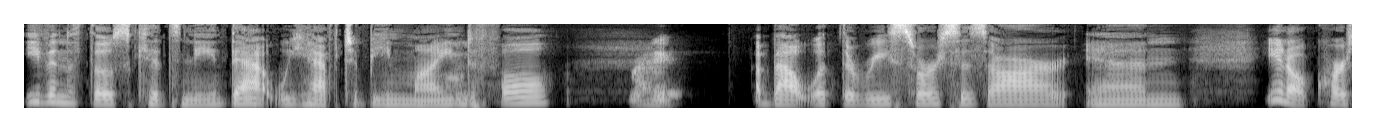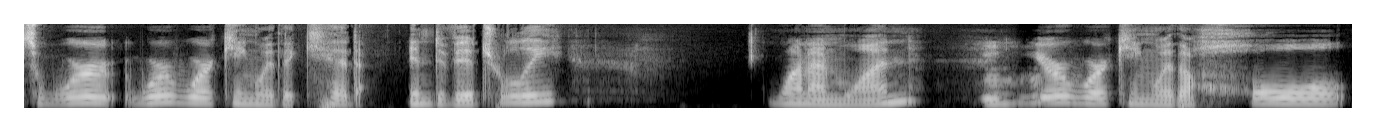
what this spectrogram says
even if those kids need that, we have to be mm-hmm. mindful. Right about what the resources are and you know of course we're we're working with a kid individually one on one you're working with a whole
